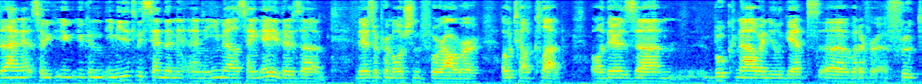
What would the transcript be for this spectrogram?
So you, you, you can immediately send an, an email saying, "Hey, there's a there's a promotion for our hotel club." Or there's um, book now and you'll get uh, whatever a fruit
